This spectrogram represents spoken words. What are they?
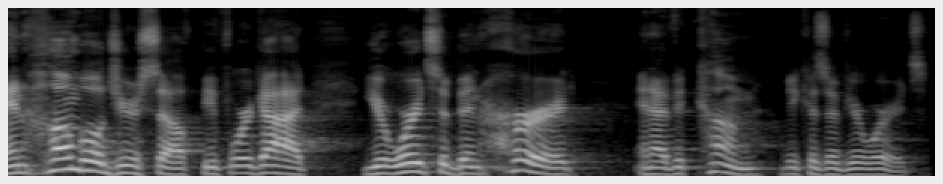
and humbled yourself before God, your words have been heard, and I've come because of your words.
